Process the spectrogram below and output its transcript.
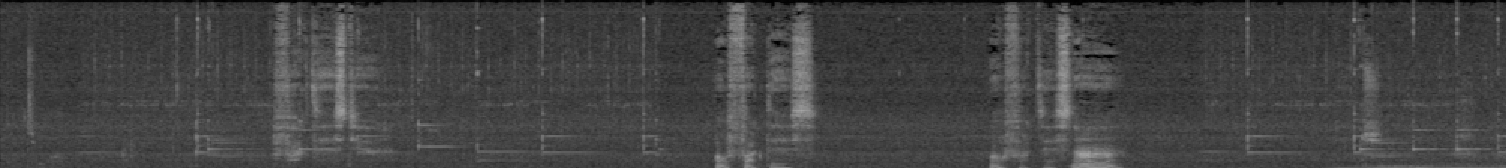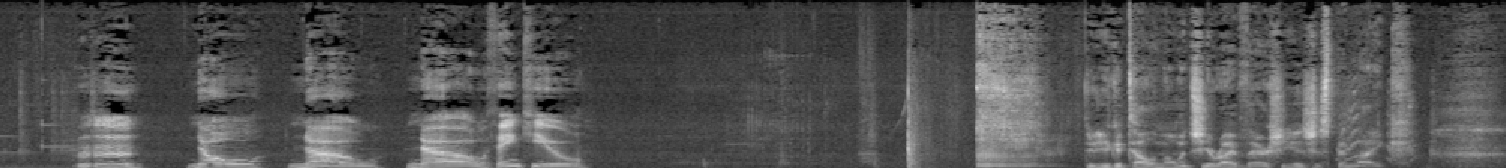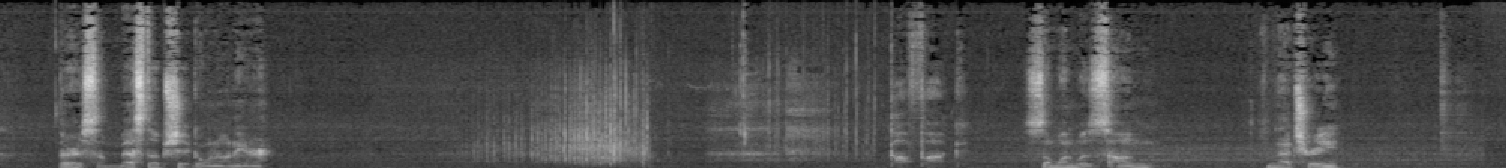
Oh, fuck this. Oh, fuck this. Uh-uh. Mm-mm. No. No. No, thank you. Dude, you could tell the moment she arrived there, she has just been like, there is some messed up shit going on here. The fuck? Someone was hung from that tree.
